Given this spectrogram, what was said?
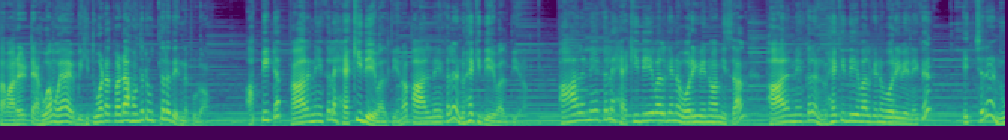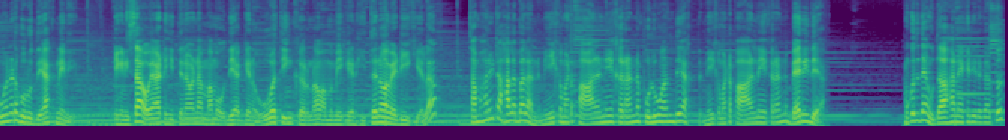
සමරයට ඇහුවම ඔය හිතුවටත් වඩා හොඳට උත්තර දෙන්න පුළුවන්. අපිට පාලනය කළ හැකි දේවල් තියෙන පාලනය කළ නොහැකි දේවල් තියෙනවා. පාලනය කළ හැකි දේවල් ගැන වොරි වෙනවා මිසක් පාලනය කළ නොහැකි දේවල් ගැන වොරි වෙන එක එච්චර නුවනට හුරු දෙයක් නෙවේ එක නිසා ඔයාට හිතනවන ම උදයක් ගැන ඕවතින් කරනවා. ම මේ ගැන හිතනවා වැඩි කියලා. සමහරිට හල බලන්න. මේක මට පාලනය කරන්න පුළුවන් දෙයක්ද? මේක මට පාලනය කරන්න බැරි දෙයක්. මොකද දැන් උදාහනයකට ගත්තොත්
